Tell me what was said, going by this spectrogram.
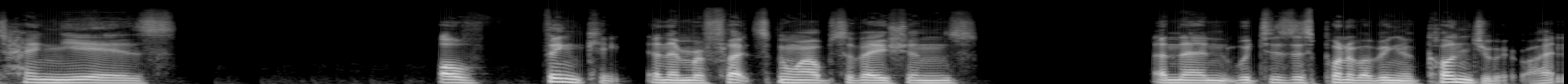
10 years of thinking and then reflecting on my observations. And then, which is this point about being a conduit, right?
